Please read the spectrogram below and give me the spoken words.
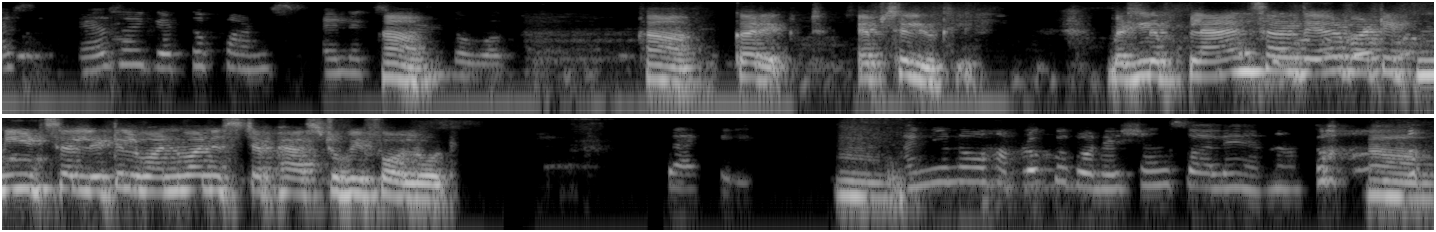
as as I get the funds, I'll expand the work. Huh. Correct. Absolutely. But the plans are there, but it needs a little one one step has to be followed. Exactly. Hmm. And you know, हम लोग तो donations वाले हैं ना तो हाँ.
